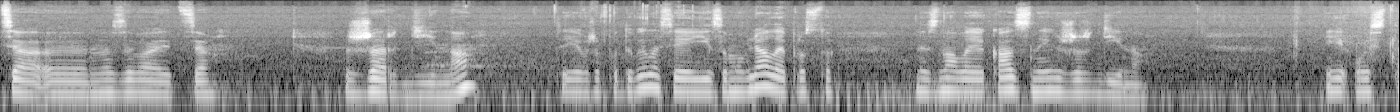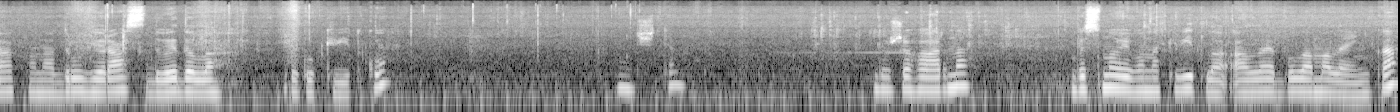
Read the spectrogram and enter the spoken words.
ця е, називається Жардіна. Це я вже подивилася, я її замовляла, я просто не знала, яка з них Жардіна. І ось так вона другий раз видала таку квітку. Бачите? Дуже гарна. Весною вона квітла, але була маленька.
